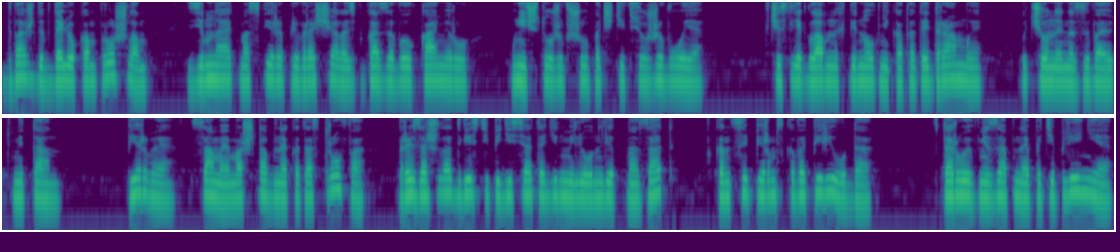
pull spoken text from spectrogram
Дважды в далеком прошлом земная атмосфера превращалась в газовую камеру, уничтожившую почти все живое. В числе главных виновников этой драмы ученые называют метан. Первая, самая масштабная катастрофа произошла 251 миллион лет назад – в конце пермского периода. Второе внезапное потепление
